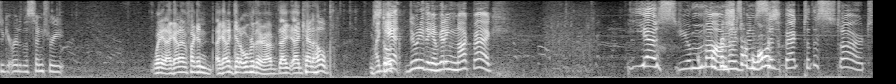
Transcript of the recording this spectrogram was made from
to get rid of the sentry. Wait, I gotta fucking I gotta get over there. I I, I can't help. I'm I can't do anything. I'm getting knocked back. Yes, your mom has been Lois. sent back to the start.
